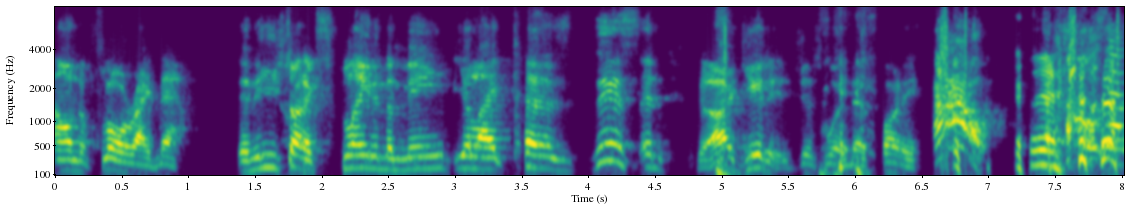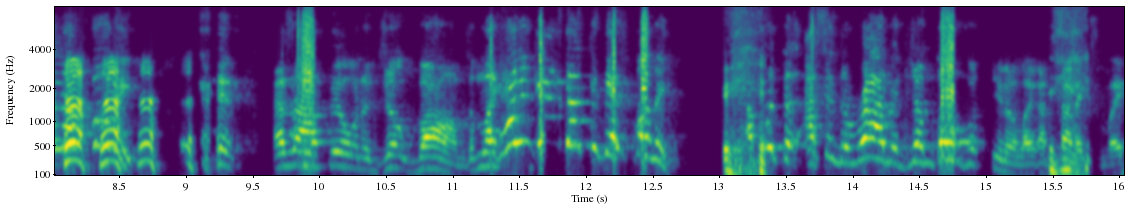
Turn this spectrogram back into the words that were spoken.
on the floor right now? And then you start explaining the meme. You're like, cause this and I get it. It just wasn't that funny. How? How is that not funny? that's how I feel when a joke bombs. I'm like, how do you guys not think that's funny? I put the I said the rabbit jumped over. You know, like I'm trying to explain.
